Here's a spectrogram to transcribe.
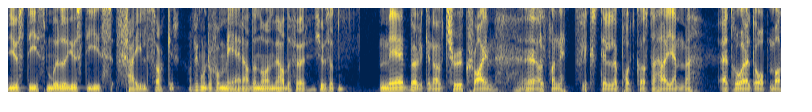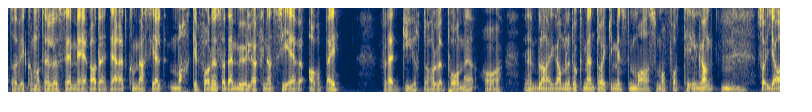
justismord og justisfeilsaker? At vi kommer til å få mer av det nå enn vi hadde før 2017? Med bølgen av true crime, eh, alt fra Netflix til podkaster her hjemme, jeg tror helt åpenbart at vi kommer til å se mer av det. Det er et kommersielt marked for det, så det er mulig å finansiere arbeid. For det er dyrt å holde på med å bla i gamle dokumenter, og ikke minst mase om å få tilgang. Mm. Så ja,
